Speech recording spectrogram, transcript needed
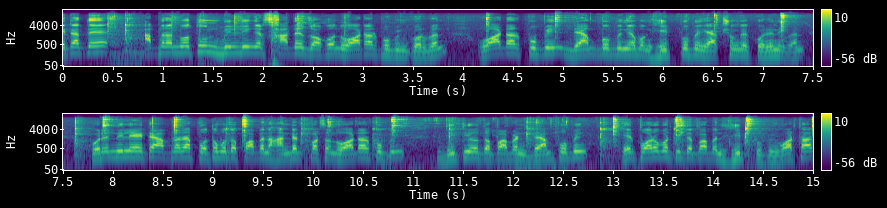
এটাতে আপনারা নতুন বিল্ডিংয়ের ছাদে যখন ওয়াটার প্রুফিং করবেন ওয়াটার প্রুফিং ড্যাম প্রুফিং এবং হিট প্রুফিং একসঙ্গে করে নেবেন। করে নিলে এটা আপনারা প্রথমত পাবেন হান্ড্রেড পার্সেন্ট ওয়াটার প্রুফিং দ্বিতীয়ত পাবেন ড্যাম প্রুফিং এর পরবর্তীতে পাবেন হিট প্রুফিং অর্থাৎ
